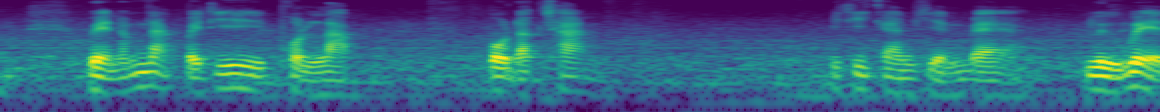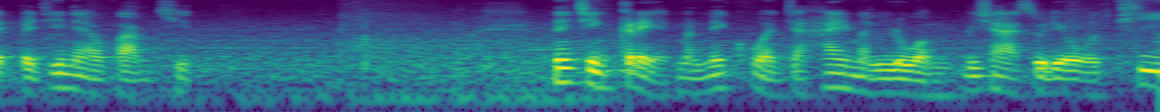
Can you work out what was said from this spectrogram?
ม weight น้ำหนักไปที่ผลลัพธ์ production วิธีการเขียนแบบ หรือ weight ไปที่แนวความคิดนั่นจริงเกรดมันไม่ควรจะให้มันรวมวิชาสตูดิโอที่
